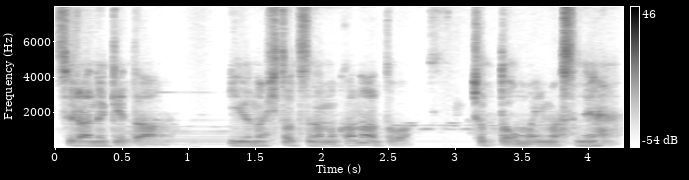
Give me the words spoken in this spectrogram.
貫けた理由の一つなのかなとはちょっと思いますね。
